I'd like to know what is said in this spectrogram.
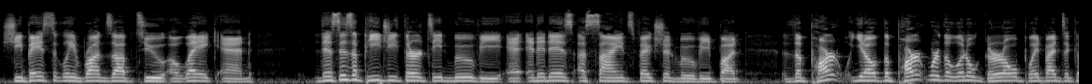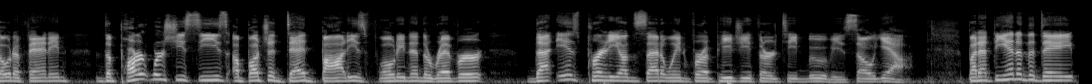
she basically runs up to a lake and this is a PG-13 movie and it is a science fiction movie but the part, you know, the part where the little girl played by Dakota Fanning, the part where she sees a bunch of dead bodies floating in the river, that is pretty unsettling for a PG-13 movie. So, yeah. But at the end of the day,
